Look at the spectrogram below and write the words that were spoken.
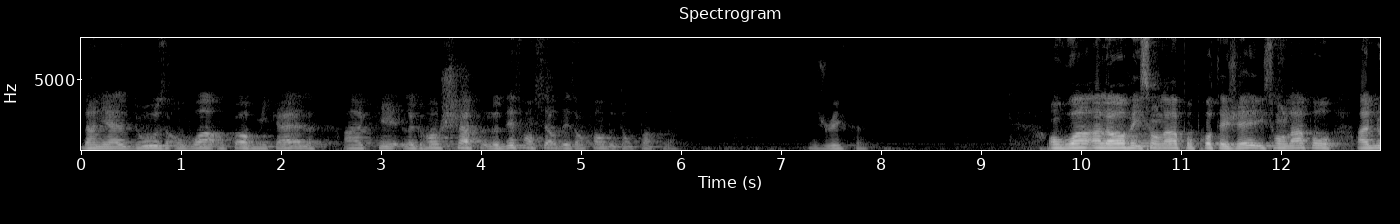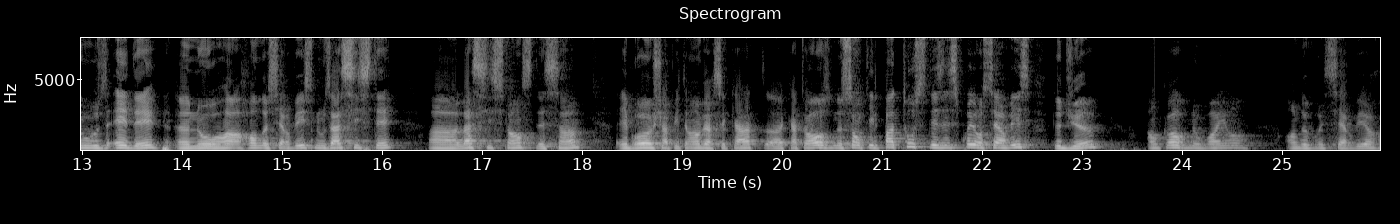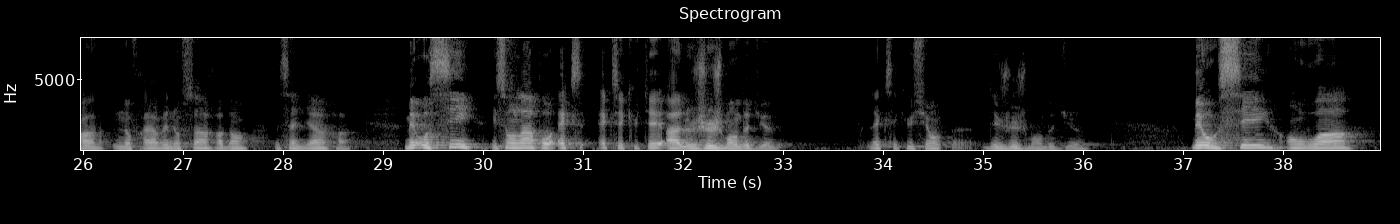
Daniel 12, on voit encore Michael, euh, qui est le grand chef, le défenseur des enfants de ton peuple, juif. On voit alors, ils sont là pour protéger, ils sont là pour euh, nous aider, euh, nous rendre service, nous assister l'assistance des saints. Hébreu chapitre 1, verset 4, 14. Ne sont-ils pas tous des esprits au service de Dieu? Encore, nous voyons, on devrait servir nos frères et nos sœurs dans Seigneur. Mais aussi, ils sont là pour exécuter euh, le jugement de Dieu, l'exécution euh, des jugements de Dieu. Mais aussi, on voit,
